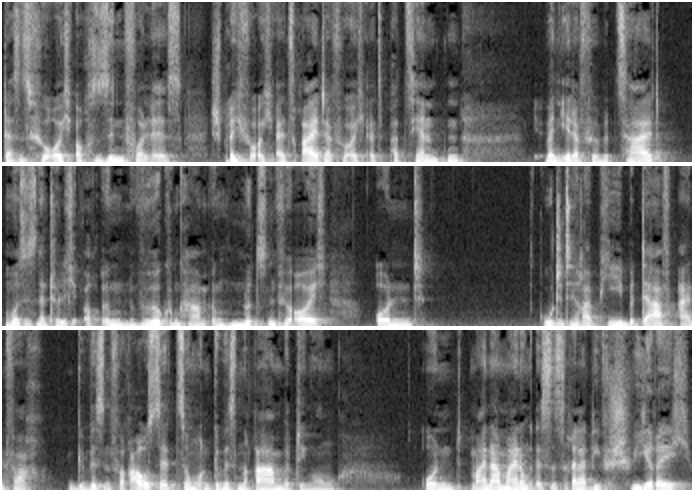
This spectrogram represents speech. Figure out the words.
dass es für euch auch sinnvoll ist. Sprich für euch als Reiter, für euch als Patienten wenn ihr dafür bezahlt, muss es natürlich auch irgendeine Wirkung haben, irgendeinen Nutzen für euch. Und gute Therapie bedarf einfach gewissen Voraussetzungen und gewissen Rahmenbedingungen. Und meiner Meinung nach ist es relativ schwierig,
